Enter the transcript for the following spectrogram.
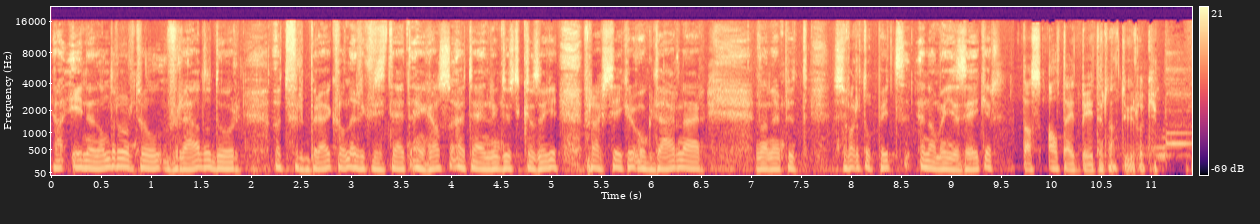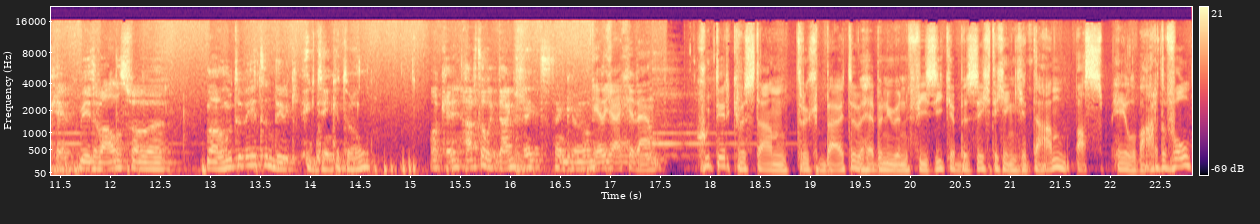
ja, een en ander wordt wel verraden door het verbruik van elektriciteit en gas uiteindelijk. Dus ik zou zeggen, vraag zeker ook daarnaar. Dan heb je het zwart op wit en dan ben je zeker. Dat is altijd beter natuurlijk. Oké, okay, weten we alles wat we, wat we moeten weten, Dirk? Ik denk het wel. Oké, okay, hartelijk dank. Perfect, dank je wel. Heel graag gedaan. Goed Dirk, we staan terug buiten. We hebben nu een fysieke bezichtiging gedaan. Was heel waardevol.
